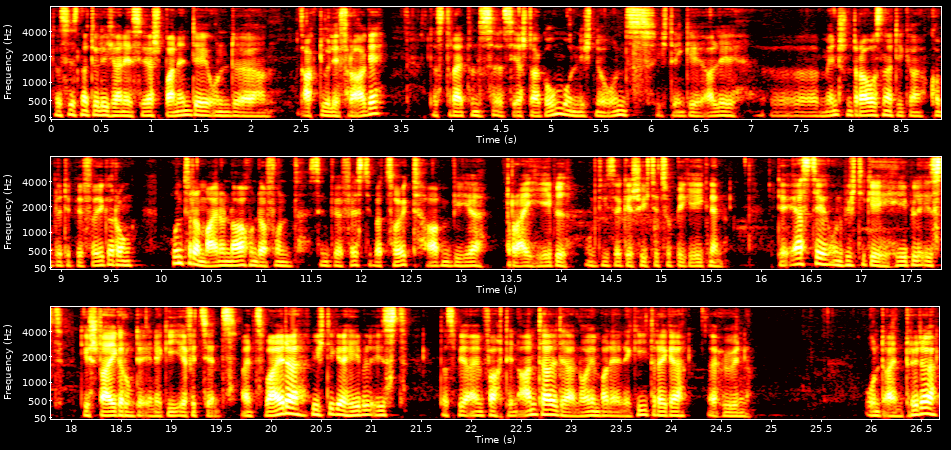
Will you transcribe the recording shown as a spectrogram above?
Das ist natürlich eine sehr spannende und äh, aktuelle Frage. Das treibt uns äh, sehr stark um und nicht nur uns. Ich denke, alle äh, Menschen draußen, die komplette Bevölkerung. Unserer Meinung nach, und davon sind wir fest überzeugt, haben wir drei Hebel, um dieser Geschichte zu begegnen. Der erste und wichtige Hebel ist die Steigerung der Energieeffizienz. Ein zweiter wichtiger Hebel ist, dass wir einfach den Anteil der erneuerbaren Energieträger erhöhen. Und ein dritter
